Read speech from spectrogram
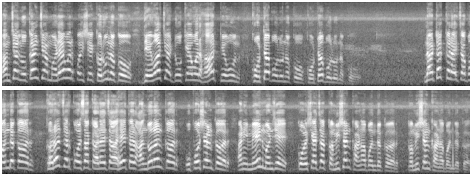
आमच्या लोकांच्या मड्यावर पैसे करू नको. देवाच्या डोक्यावर हात ठेवून खोटं बोलू नको खोटं बोलू नको. नाटक करायचं बंद कर. खरंच जर कोळसा काढायचा आहे तर आंदोलन कर उपोषण कर. आणि मेन म्हणजे कोळशाचं कमिशन खाणं बंद कर कमिशन खाणं बंद कर.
